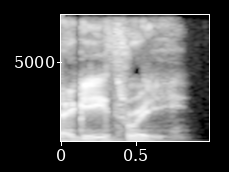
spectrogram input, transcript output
Peggy 3.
